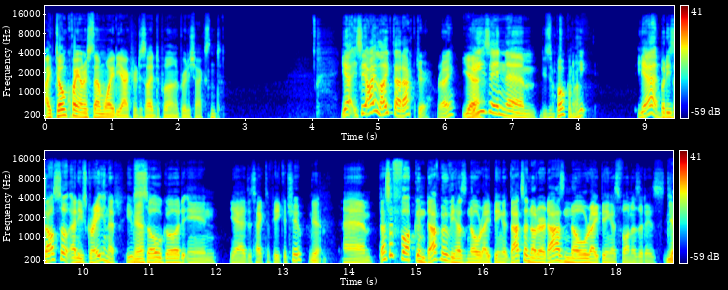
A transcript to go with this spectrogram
I don't quite understand why the actor decided to put on a British accent. Yeah, you see, I like that actor, right? Yeah. he's in. Um, He's in Pokemon. he, yeah, but he's also and he's great in it. He was Yeah. so good in yeah, Detective Pikachu. yeah. Um, that's a fucking that movie has no right being. That's another that has no right being as fun as it is. Yeah,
